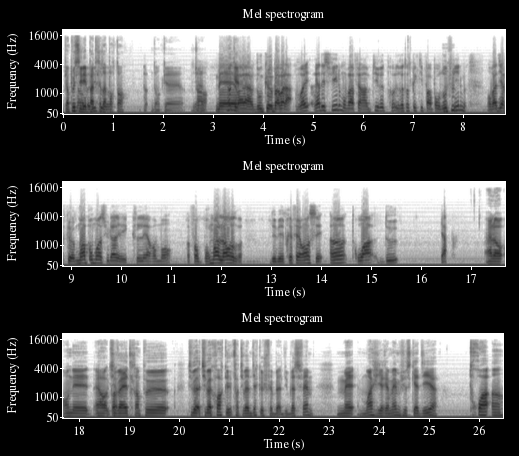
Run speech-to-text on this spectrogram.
Puis en plus, il est pas, très important. Donc, euh, Mais voilà, donc euh, bah voilà. regardez ce film, on va faire un petit rétrospectif par rapport aux autres mhm. films. On va dire que moi, pour moi, celui-là est clairement. Enfin, pour moi, l'ordre de mes préférences, c'est 1, 3, 2, 4. Alors, on est. Alors, tu vas être un peu. Tu vas, tu vas croire que. Enfin, tu vas me dire que je fais du blasphème. Mais moi, j'irais même jusqu'à dire 3-1.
